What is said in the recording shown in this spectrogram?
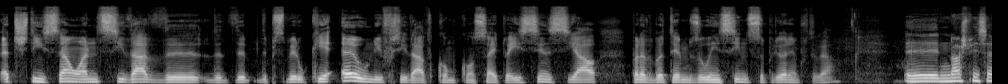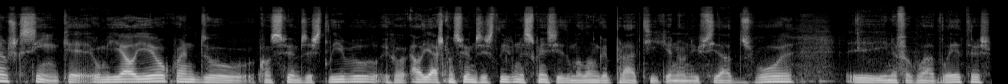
a distinção, a necessidade de, de, de, perceber o que é a universidade como conceito é essencial para debatermos o ensino superior em Portugal? Uh, nós pensamos que sim, que o Miguel e eu, quando concebemos este livro, aliás, concebemos este livro na sequência de uma longa prática na Universidade de Lisboa e, na Faculdade de Letras,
